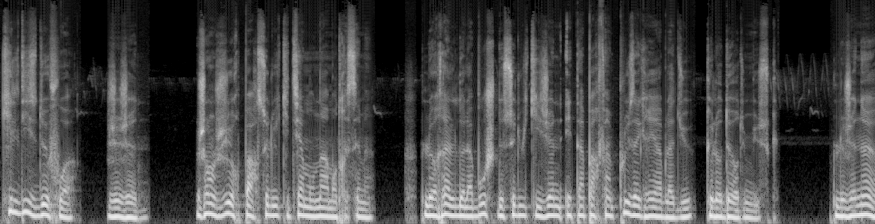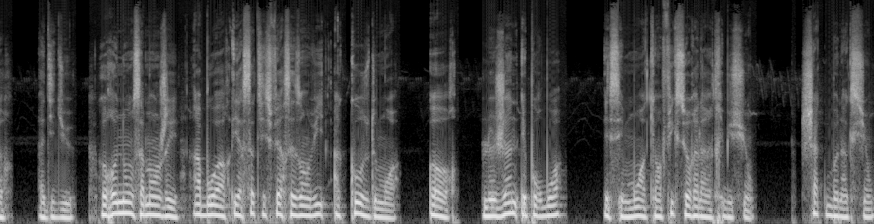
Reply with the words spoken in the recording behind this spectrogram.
qu'il dise deux fois Je jeûne. J'en jure par celui qui tient mon âme entre ses mains. Le rêle de la bouche de celui qui jeûne est un parfum plus agréable à Dieu que l'odeur du musc. Le jeûneur, a dit Dieu, renonce à manger, à boire et à satisfaire ses envies à cause de moi. Or, le jeûne est pour moi, et c'est moi qui en fixerai la rétribution. Chaque bonne action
